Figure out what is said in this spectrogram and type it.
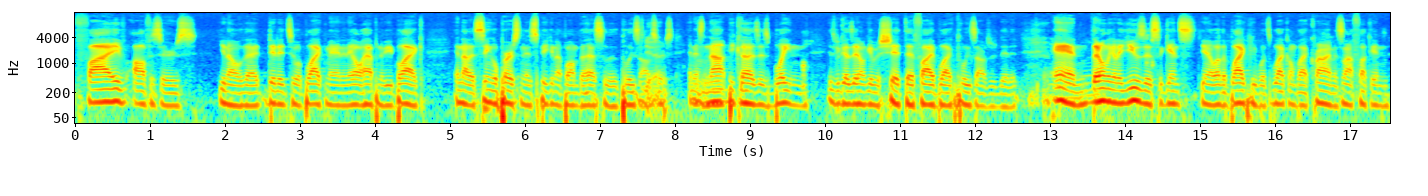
five officers, you know, that did it to a black man, and they all happen to be black, and not a single person is speaking up on behalf of the police Yeah. officers. And it's mm-hmm. not because it's blatant; it's because they don't give a shit that five black police officers did it, and they're only going to use this against you know other black people. It's black on black crime. It's not fucking.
